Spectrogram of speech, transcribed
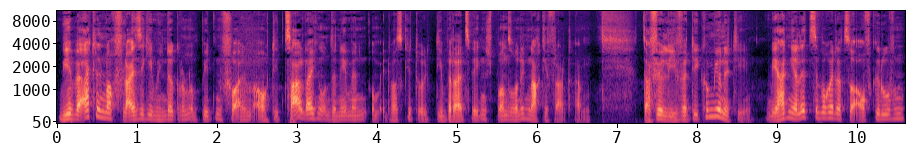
Wir werkeln noch fleißig im Hintergrund und bitten vor allem auch die zahlreichen Unternehmen um etwas Geduld, die bereits wegen Sponsoring nachgefragt haben. Dafür liefert die Community. Wir hatten ja letzte Woche dazu aufgerufen,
